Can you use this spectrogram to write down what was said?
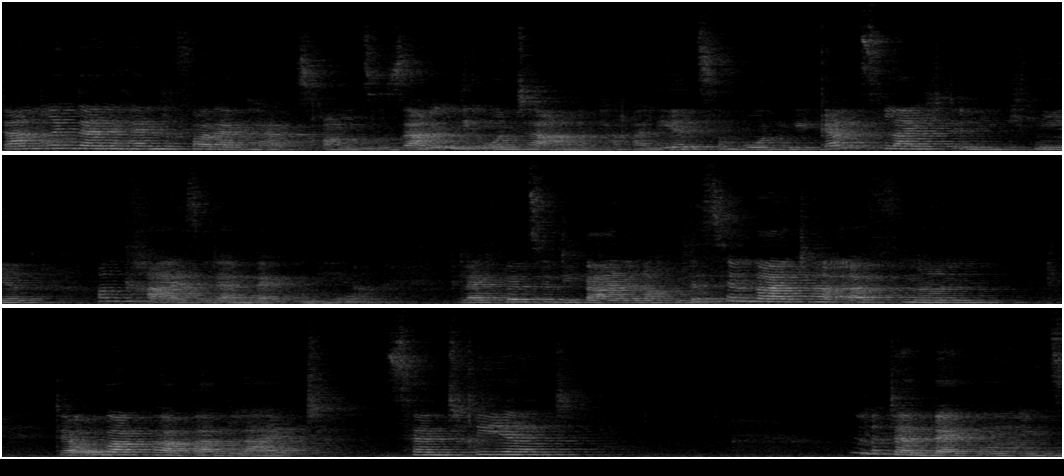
Dann bring deine Hände vor deinem Herzraum zusammen, die Unterarme parallel zum Boden, geh ganz leicht in die Knie und kreise dein Becken hier. Vielleicht willst du die Beine noch ein bisschen weiter öffnen. Der Oberkörper bleibt zentriert. Mit deinem Becken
